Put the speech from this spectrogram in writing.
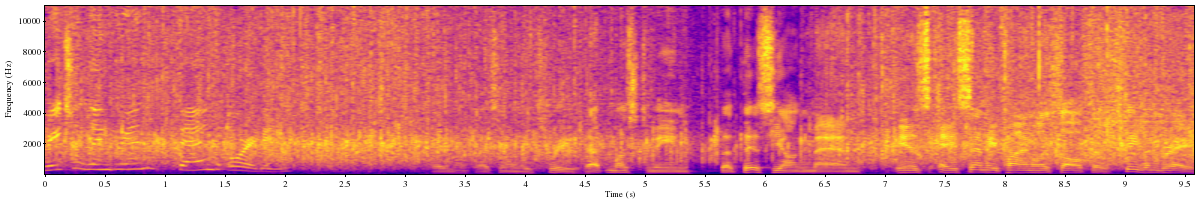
Rachel Lindgren, Bend, Oregon. Wait a minute, that's only three. That must mean that this young man is a semifinalist also. Stephen Grade.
